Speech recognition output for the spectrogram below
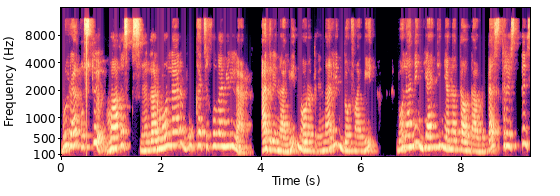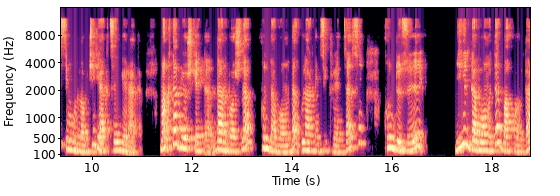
Buyrak usti mag'iz qismi gormonlari bu katexolaminlar adrenalin noradrenalin dofamin bolaning yangi neonatal davrida stressni stimullovchi reaksiya beradi. Maktab yoshidan boshlab kun davomida ularning sekretsiyasi kunduzi yil davomida bahorda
